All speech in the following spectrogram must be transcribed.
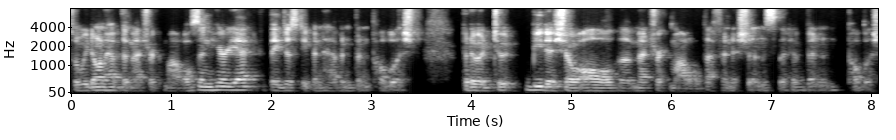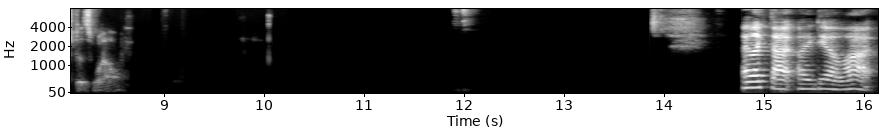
So we don't have the metric models in here yet. They just even haven't been published. But it would to be to show all the metric model definitions that have been published as well. I like that idea a lot.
